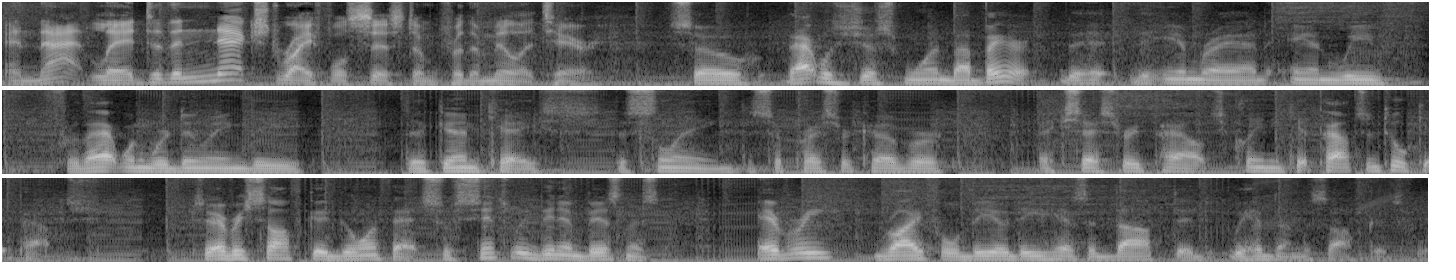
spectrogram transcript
And that led to the next rifle system for the military. So that was just one by Barrett, the, the MRAD, and we've, for that one, we're doing the, the gun case, the sling, the suppressor cover, accessory pouch, cleaning kit pouch, and toolkit pouch. So every soft good going with that. So since we've been in business, every rifle DoD has adopted, we have done the soft goods for.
